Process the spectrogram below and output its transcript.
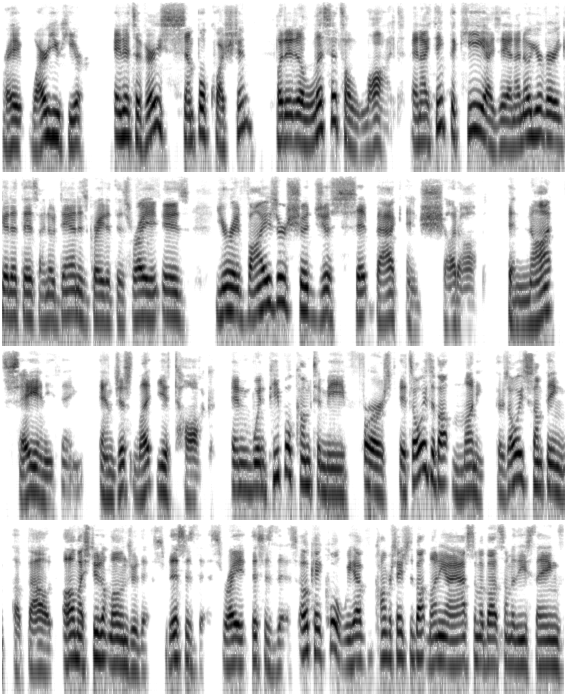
Right? Why are you here? And it's a very simple question but it elicits a lot. And I think the key, Isaiah, and I know you're very good at this. I know Dan is great at this, right? Is your advisor should just sit back and shut up and not say anything and just let you talk. And when people come to me first, it's always about money. There's always something about, oh, my student loans are this. This is this, right? This is this. Okay, cool. We have conversations about money. I ask them about some of these things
